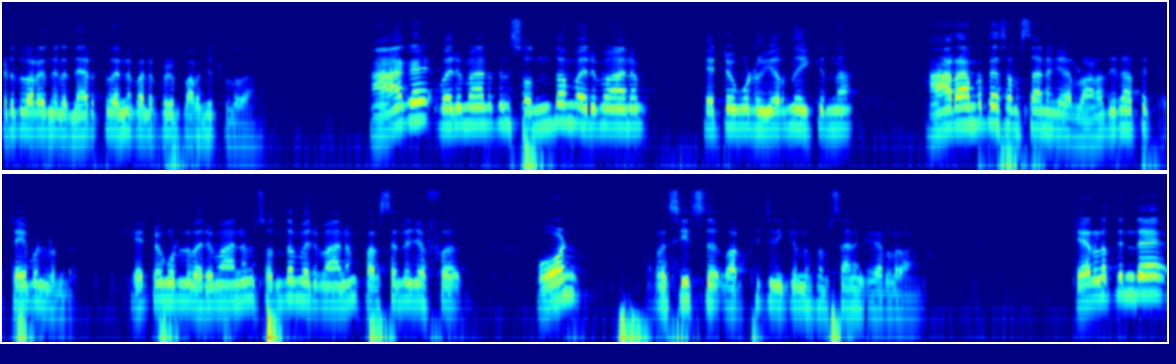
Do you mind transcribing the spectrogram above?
എടുത്തു പറയുന്നില്ല. നേരത്തെ തന്നെ പലപ്പോഴും പറഞ്ഞിട്ടുള്ളതാണ്. ആകെ വരുമാനത്തിൽ സ്വന്തം വരുമാനം ഏറ്റവും കൂടുതൽ ഉയർന്നു നിൽക്കുന്ന ആറാമത്തെ സംസ്ഥാനം കേരളമാണ്. അതിനകത്ത് ടേബിളിലുണ്ട്. ഏറ്റവും കൂടുതൽ വരുമാനം സ്വന്തം വരുമാനം പെർസെന്റേജ് ഓഫ് ഓൺ റെസീറ്റ്സ് വർദ്ധിച്ച് നിൽക്കുന്ന സംസ്ഥാനം കേരളമാണ്. കേരളത്തിന്റെ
